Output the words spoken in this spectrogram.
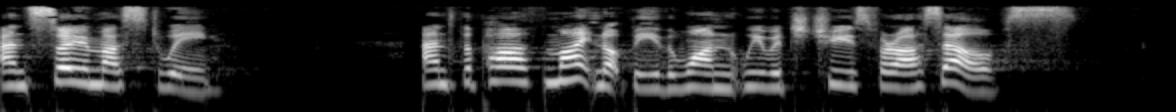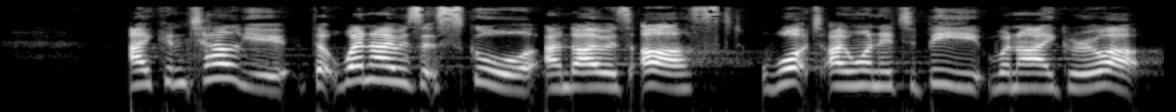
and so must we. And the path might not be the one we would choose for ourselves. I can tell you that when I was at school and I was asked what I wanted to be when I grew up,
